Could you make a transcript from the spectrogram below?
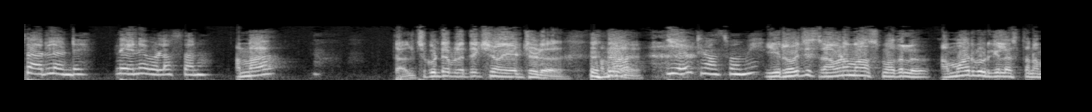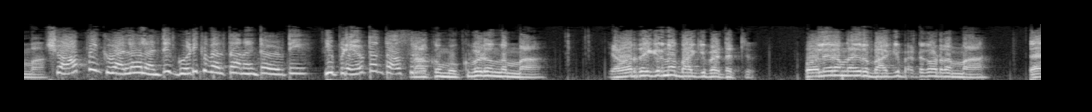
సర్లేండి నేనే వెళ్ళొస్తాను. అమ్మా? తలుచుకుంటే ప్రత్యక్షం ఏడ్చుడు అమ్మా? ఏమిటి రామస్వామి? ఈ రోజు శ్రావణ మాసం మొదలు అమ్మవారి గుడికి వెళ్ళొస్తానమ్మా. షాపింగ్కి వెళ్ళాలంటే గుడికి వెళ్తానంటే ఏమిటి? ఇప్పుడు ఏమిటంత అవసరం? నాకు మొక్కుబడి ఉందమ్మా. ఎవరి దగ్గర బాకీ పెట్టచ్చు. పోలేరమ్మ దగ్గర బాకీ పెట్టకూడదమ్మా. ఏ,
